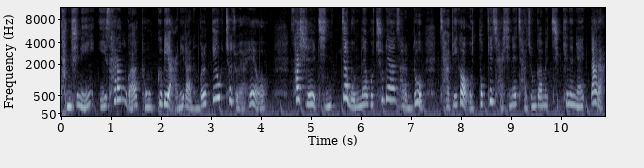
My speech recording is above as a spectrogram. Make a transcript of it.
당신이 이 사람과 동급이 아니라는 걸 깨우쳐줘야 해요. 사실 진짜 못내고 추대한 사람도 자기가 어떻게 자신의 자존감을 지키느냐에 따라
